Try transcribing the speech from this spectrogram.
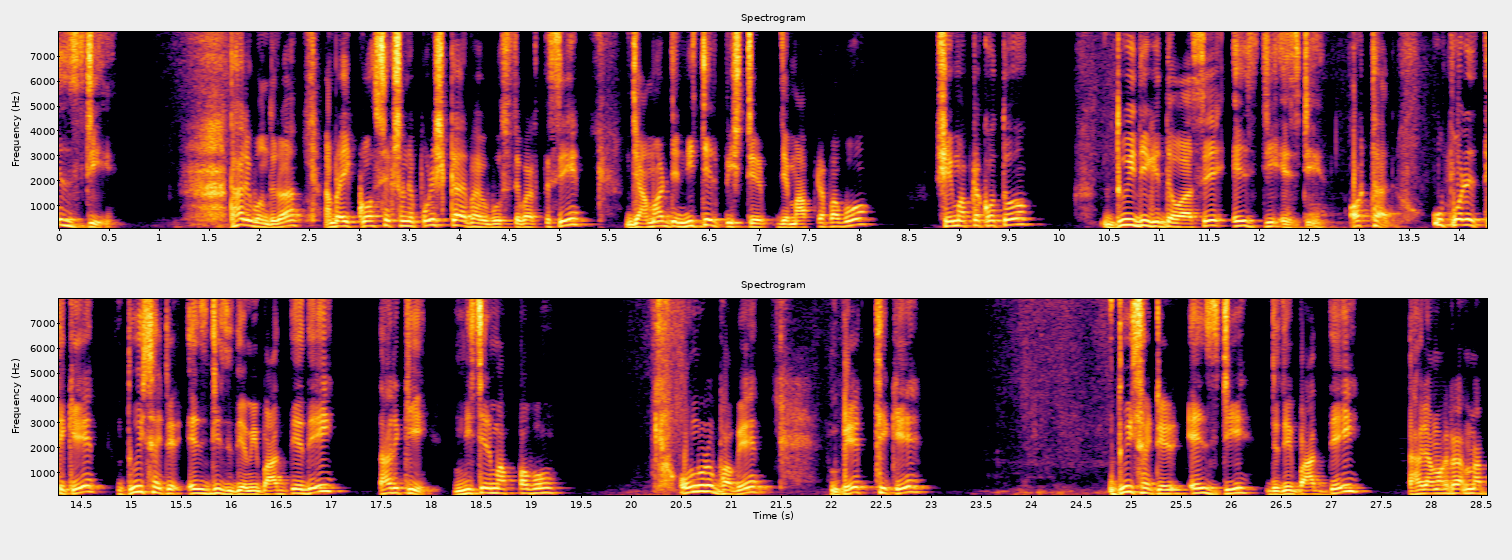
এসডি তাহলে বন্ধুরা, আমরা এই ক্রস সেকশনে পরিষ্কারভাবে বুঝতে পারতেছি যে আমার যে নিচের পৃষ্ঠের যে মাপটা পাবো, সেই মাপটা কত? দুই দিকে দেওয়া আছে এইচডি এইচডি অর্থাৎ উপরের থেকে দুই সাইডের এইচডি যদি আমি বাদ দিয়ে দেই, তাহলে কি নিচের মাপ পাবো? অনুরূপভাবে বেড থেকে দুই সাইডের এইচডি যদি বাদ দেই, তাহলে আমরা মাপ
